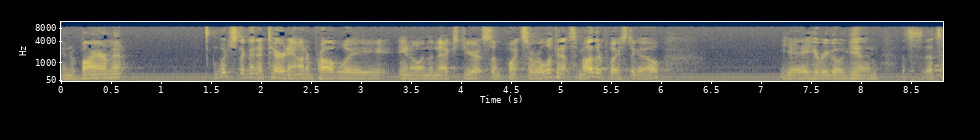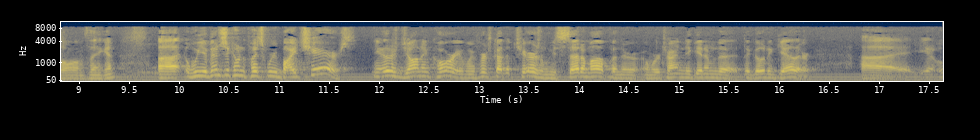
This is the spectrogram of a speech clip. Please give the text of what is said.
environment, which they're going to tear down and probably, you know, in the next year at some point. So we're looking at some other place to go. Yay, here we go again. That's, that's all I'm thinking. Uh, we eventually come to a place where we buy chairs. You know, there's John and Corey. When we first got the chairs, and we set them up, and, and we're trying to get them to, to go together. Uh, you know,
